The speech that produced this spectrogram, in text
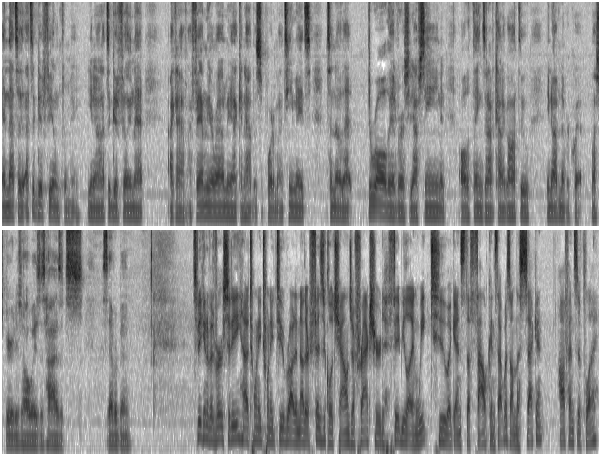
And that's a, that's a good feeling for me. You know, that's a good feeling that I can have my family around me. I can have the support of my teammates to know that through all the adversity I've seen and all the things that I've kind of gone through, you know, I've never quit. My spirit is always as high as it's, it's ever been. Speaking of adversity, uh, 2022 brought another physical challenge, a fractured fibula in week two against the Falcons. That was on the second offensive play.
